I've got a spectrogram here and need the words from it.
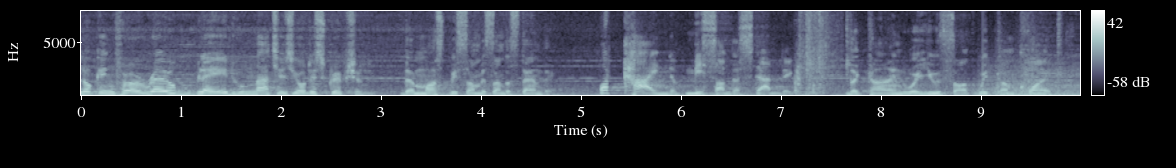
Looking for a rogue blade who matches your description. There must be some misunderstanding. What kind of misunderstanding? The kind where you thought we'd come quietly.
